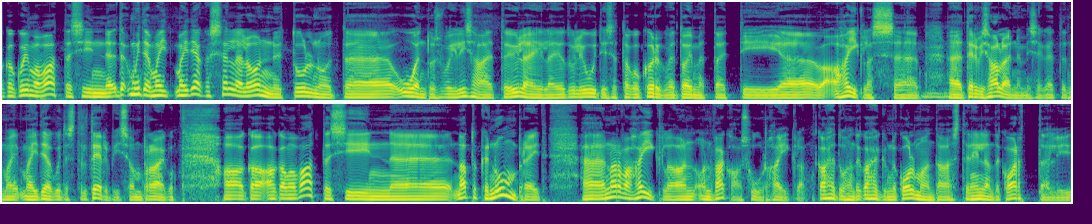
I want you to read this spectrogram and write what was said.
aga kui ma vaatasin, muide, ma ei, ma ei tea, kas sellele on nüüd tulnud uh, uuendus või lisa, et üleeile ju tuli uudis, et Ago Kõrgvee toimetati uh, haiglasse uh, tervise halvenemisega, et, et ma, ma ei tea, kuidas tal tervis on praegu. aga, aga ma vaatasin uh, natuke numbreid uh,. Narva haigla on, on väga suur haigla. kahe tuhande kahekümne kolmanda aasta neljanda kvartali,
